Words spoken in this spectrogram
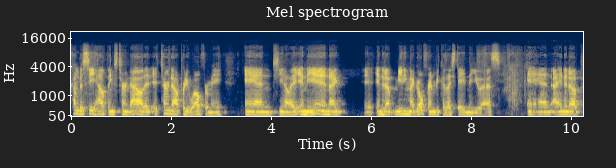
come to see how things turned out, it, it turned out pretty well for me. And you know in the end i ended up meeting my girlfriend because i stayed in the us and i ended up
